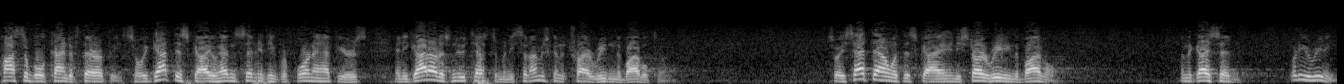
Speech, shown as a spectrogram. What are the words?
possible kind of therapy. So he got this guy who hadn't said anything for four and a half years, and he got out his New Testament. He said, I'm just going to try reading the Bible to him. So he sat down with this guy and he started reading the Bible. And the guy said, What are you reading?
